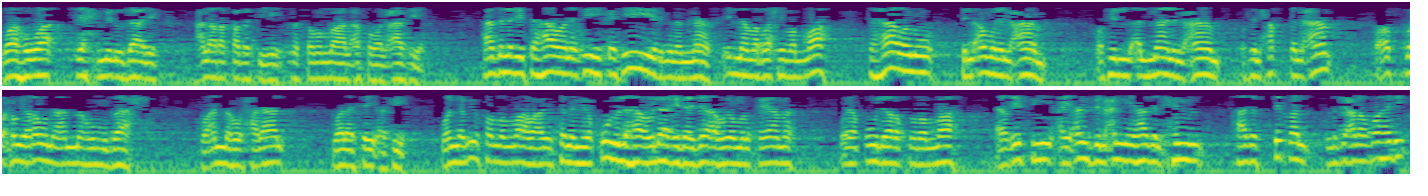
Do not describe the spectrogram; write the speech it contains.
وهو يحمل ذلك على رقبته. نسأل الله العفو والعافية. هذا الذي تهاون فيه كثير من الناس إلا من رحم الله تهاونوا في الأمر العام. وفي المال العام وفي الحق العام فأصبحوا يرون أنه مباح وأنه حلال ولا شيء فيه. والنبي صلى الله عليه وسلم يقول لهؤلاء إذا جاءه يوم القيامة ويقول يا رسول الله أغثني أي أنزل عني هذا الحمل هذا الثقل الذي على ظهري.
